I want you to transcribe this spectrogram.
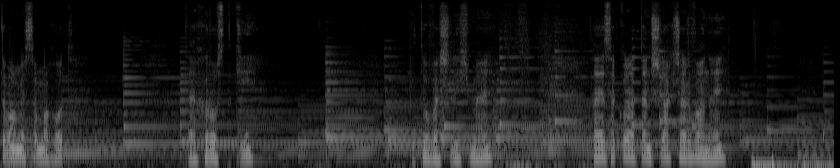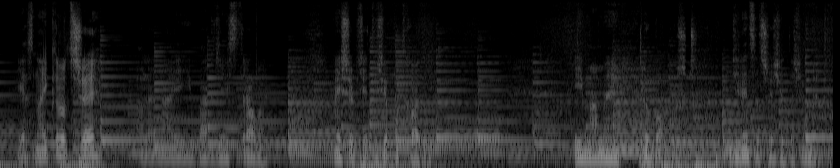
tu mamy samochód te chrustki. I tu weszliśmy. To jest akurat ten szlak czerwony. Jest najkrótszy ale najbardziej stromy. Najszybciej tu się podchodzi. I mamy Lubogoszcz 968 metrów.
